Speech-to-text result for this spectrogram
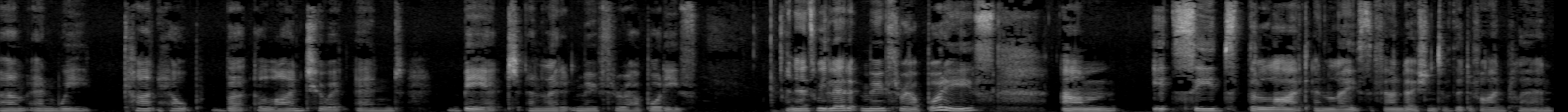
um, and we can't help but align to it and be it and let it move through our bodies. And as we let it move through our bodies, um, it seeds the light and lays the foundations of the divine plan.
